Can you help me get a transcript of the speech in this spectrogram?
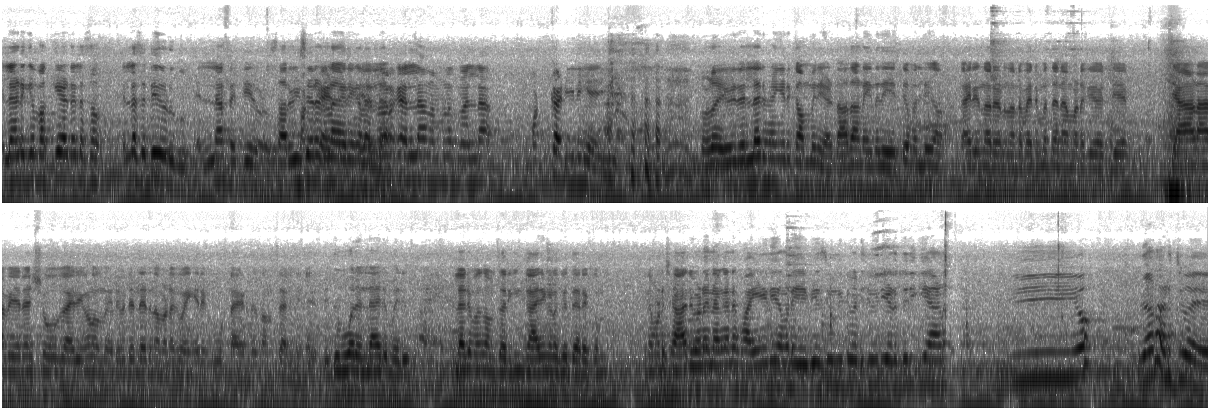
എല്ലായിടക്കും പക്കയായിട്ട് എല്ലാം എല്ലാം സെറ്റ് ചെയ്ത് കൊടുക്കും. എല്ലാം സെറ്റ് ചെയ്ത് കൊടുക്കും. സർവീസുകാരുള്ള കാര്യങ്ങളെല്ലാം. നല്ല ഇവരെല്ലാവരും ഭയങ്കര കമ്പനി കേട്ടോ അതാണ് ഇതിന്റെ ഏറ്റവും വലിയ കാര്യം എന്ന് പറയുന്നത് വരുമ്പോൾ തന്നെ നമ്മുടെ വലിയ ചാട വേല ഷോ കാര്യങ്ങളൊന്നും ഇല്ല. ഇവരെല്ലാവരും നമ്മുടെ ഭയങ്കര കൂട്ടായിട്ട് സംസാരിക്കുന്നത് ഇതുപോലെ എല്ലാവരും വരും. എല്ലാവരും വന്ന് സംസാരിക്കും കാര്യങ്ങളൊക്കെ തിരക്കും. നമ്മുടെ ഷാരുവാണൻ അങ്ങനെ ഫൈനലി നമ്മുടെ എ ബി എസ് യൂണിറ്റ് വലിയ ജോലി എടുത്തിരിക്കുകയാണ്. അയ്യോ ഇതാണ് അടിച്ചു പോയേ.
